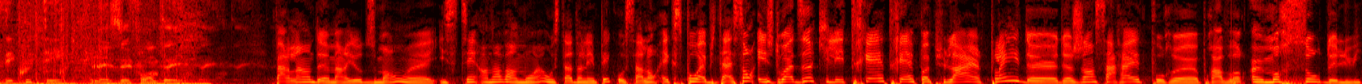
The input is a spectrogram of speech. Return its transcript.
Vous écoutez Les effrontés. Parlant de Mario Dumont, euh, il se tient en avant de moi au Stade olympique, au Salon Expo Habitation, et je dois dire qu'il est très, très populaire. Plein de, de gens s'arrêtent pour euh, pour avoir un morceau de lui.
